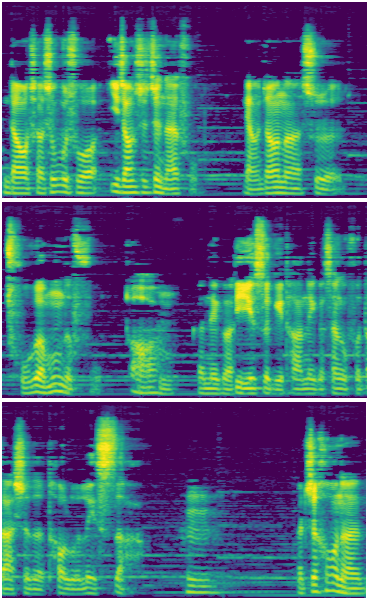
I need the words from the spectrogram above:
然后小师傅说，一张是镇宅符，两张呢是。除噩梦的符哦，嗯，跟那个第一次给他那个三个符大师的套路类似啊，嗯，那之后呢，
